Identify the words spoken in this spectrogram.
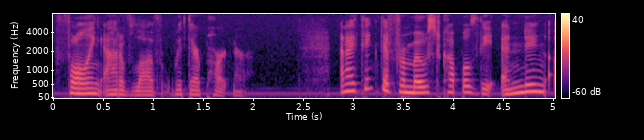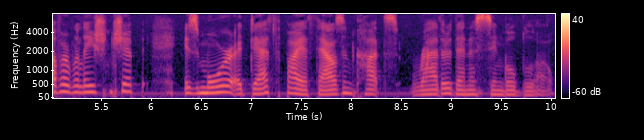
falling out of love with their partner. And I think that for most couples, the ending of a relationship is more a death by a thousand cuts rather than a single blow.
